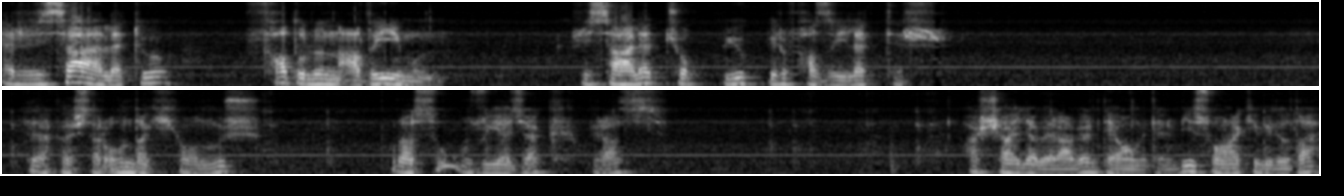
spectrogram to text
Er risaletu fadlun azimun. Risalet çok büyük bir fazilettir. Evet arkadaşlar 10 dakika olmuş. Burası uzayacak biraz. Aşağıyla beraber devam edelim. Bir sonraki videoda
